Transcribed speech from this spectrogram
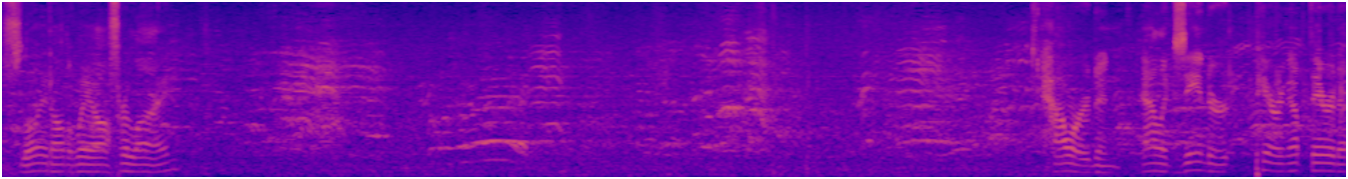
Floyd all the way off her line. Howard and Alexander pairing up there to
